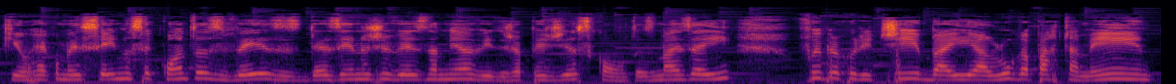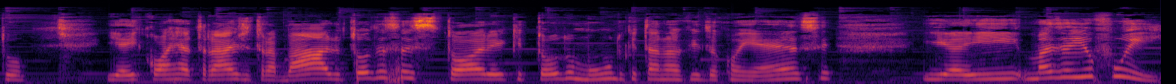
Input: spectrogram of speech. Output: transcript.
que eu recomecei não sei quantas vezes, dezenas de vezes na minha vida, já perdi as contas. Mas aí fui para Curitiba e aluga apartamento e aí corre atrás de trabalho, toda essa história que todo mundo que está na vida conhece. E aí, mas aí eu fui,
